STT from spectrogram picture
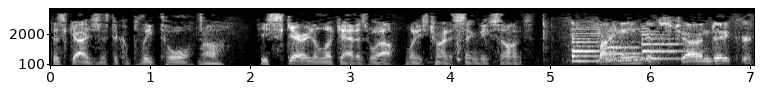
This guy's just a complete tool. Oh. He's scary to look at as well when he's trying to sing these songs. My name is John Daker.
